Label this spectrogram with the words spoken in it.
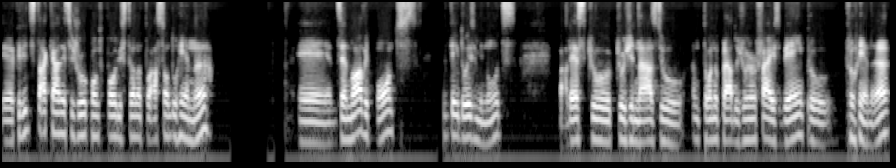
É, eu queria destacar nesse jogo contra o Paulistano a atuação do Renan, é, 19 pontos, 32 minutos. Parece que o, que o ginásio Antônio Prado Júnior faz bem pro, pro Renan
